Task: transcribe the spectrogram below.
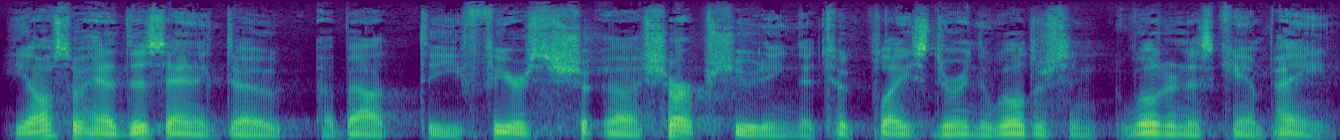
He also had this anecdote about the fierce sh- uh, sharpshooting that took place during the wilderness campaign.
